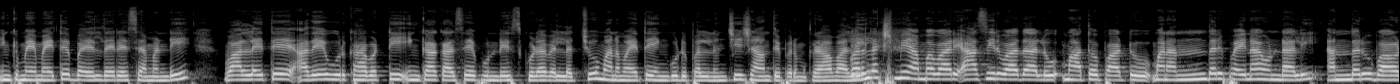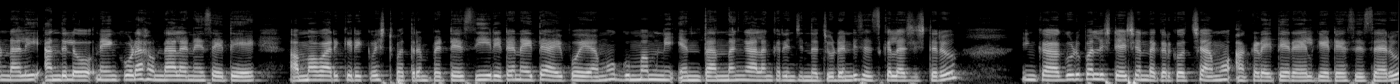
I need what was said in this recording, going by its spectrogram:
ఇంక మేమైతే బయలుదేరేసామండి వాళ్ళైతే అదే ఊరు కాబట్టి ఇంకా కాసేపు ఉండేసి కూడా వెళ్ళొచ్చు. మనమైతే ఇంగుడిపల్లి నుంచి శాంతిపురంకి రావాలి. వరలక్ష్మి అమ్మవారి ఆశీర్వాదాలు మాతో పాటు మనందరిపైన ఉండాలి. అందరూ బాగుండాలి. అందులో నేను కూడా ఉండాలనేసి అయితే అమ్మవారికి రిక్వెస్ట్ పత్రం పెట్టేసి రిటర్న్ అయితే అయిపోయాము. గుమ్మంని ఎంత అందంగా అలంకరించిందో చూడండి శశికళ సిస్టరు. ఇంకా గుడిపల్లి స్టేషన్ దగ్గరకు వచ్చాము. అక్కడైతే రైల్ గేట్ వేసేసారు.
